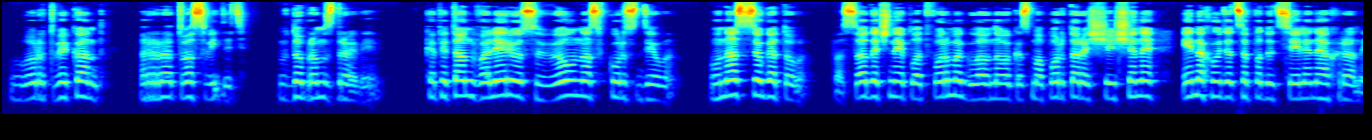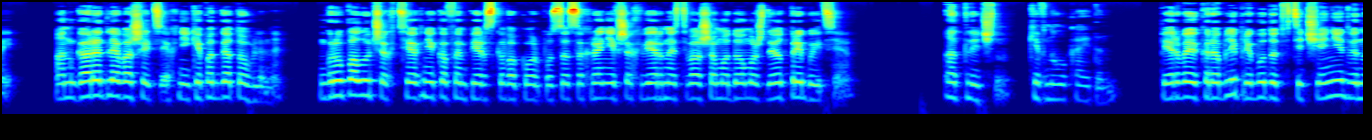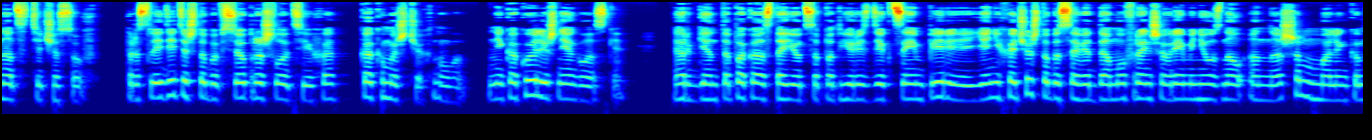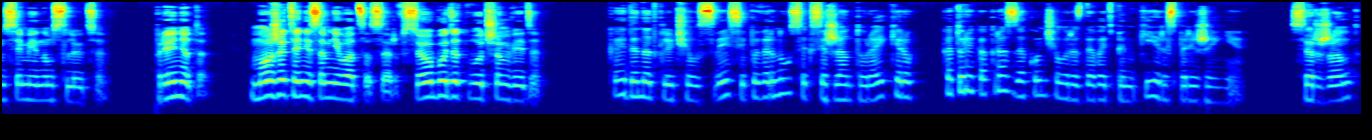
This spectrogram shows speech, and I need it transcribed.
«Лорд Викант, рад вас видеть. В добром здравии. Капитан Валериус ввел нас в курс дела. У нас все готово. Посадочные платформы главного космопорта расчищены и находятся под усиленной охраной. Ангары для вашей техники подготовлены. Группа лучших техников имперского корпуса, сохранивших верность вашему дому, ждет прибытия. Отлично, кивнул Кайден. Первые корабли прибудут в течение 12 часов. Проследите, чтобы все прошло тихо, как мышь чихнула. Никакой лишней огласки. Аргента пока остается под юрисдикцией Империи, я не хочу, чтобы Совет Домов раньше времени узнал о нашем маленьком семейном слете. Принято. Можете не сомневаться, сэр, все будет в лучшем виде. Кайден отключил связь и повернулся к сержанту Райкеру, который как раз закончил раздавать пинки и распоряжения. «Сержант?»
